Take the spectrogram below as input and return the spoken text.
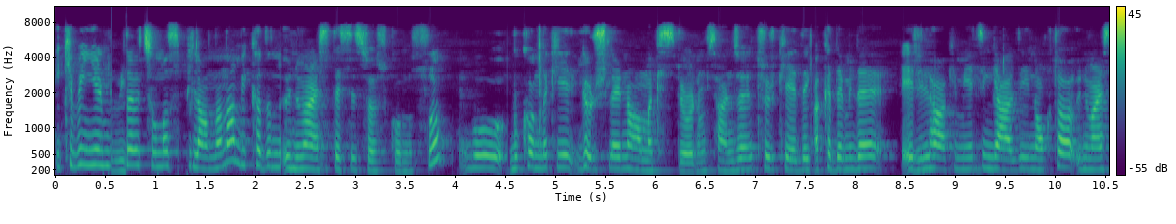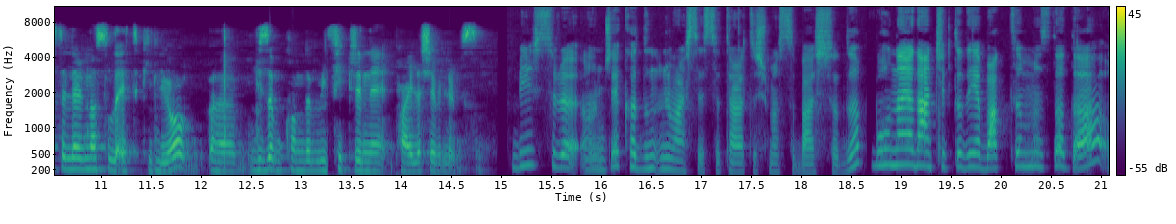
2020'de açılması planlanan bir kadın üniversitesi söz konusu. Bu, bu konudaki görüşlerini almak istiyorum. Sence Türkiye'de akademide eril hakimiyetin geldiği nokta üniversiteleri nasıl etkiliyor? Ee, bize bu konuda bir fikrini paylaşabilir misin? Bir süre önce kadın üniversitesi tartışması başladı. Bu nereden çıktı diye baktığımızda da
